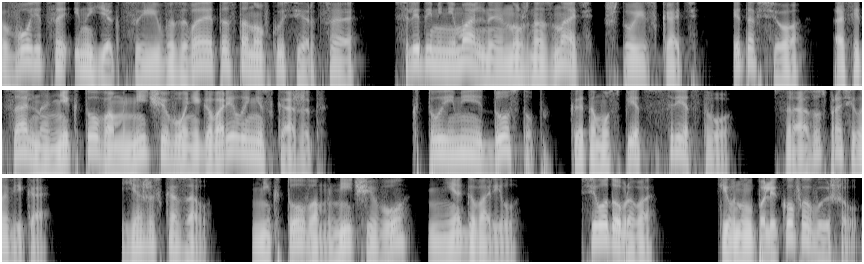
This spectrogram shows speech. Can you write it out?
вводятся инъекции, вызывает остановку сердца. Следы минимальные, нужно знать, что искать. Это все. Официально никто вам ничего не говорил и не скажет». «Кто имеет доступ к этому спецсредству?» Сразу спросила Вика. «Я же сказал, никто вам ничего не говорил. Всего доброго!» Кивнул Поляков и вышел.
